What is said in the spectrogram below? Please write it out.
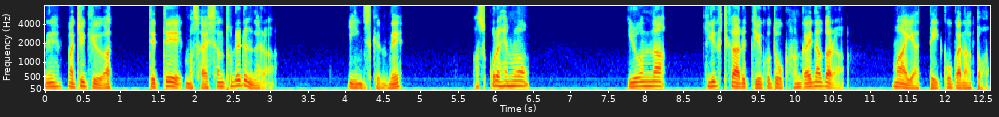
うね。まあ、受給あってて、まあ、採算取れるならいいんですけどね。まあ、そこら辺も、いろんな切り口があるっていうことを考えながら、まあ、やっていこうかなと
